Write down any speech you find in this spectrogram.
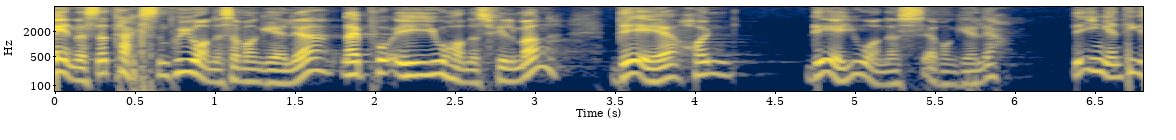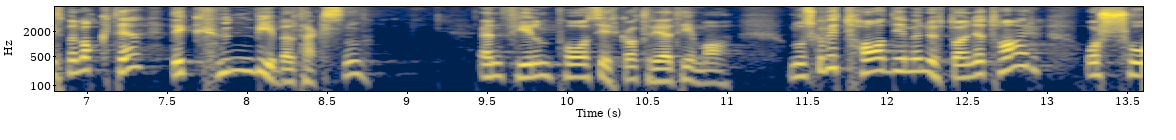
eneste teksten på Johannesevangeliet, nei, på, i Johannesfilmen, det er, han, det er Johannesevangeliet. Det er ingenting som er lagt til. Det er kun bibelteksten. En film på ca. tre timer. Nå skal vi ta de minuttene det tar, og se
